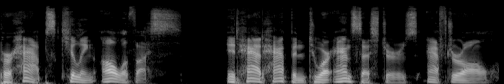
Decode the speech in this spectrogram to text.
perhaps killing all of us. It had happened to our ancestors, after all.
